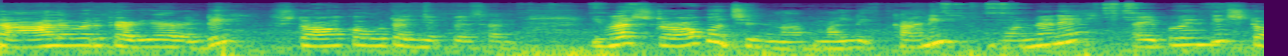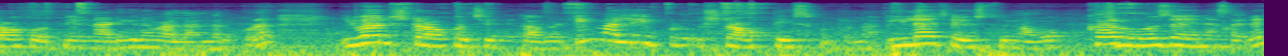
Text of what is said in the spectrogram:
చాలా వరకు అడిగారండి స్టాక్ అవుట్ అని చెప్పేసాను ఇవాళ స్టాక్ వచ్చింది నాకు మళ్ళీ. కానీ మొన్ననే అయిపోయింది స్టాక్ అవుట్. నేను అడిగిన వాళ్ళందరూ కూడా ఇవాళ స్టాక్ వచ్చింది కాబట్టి మళ్ళీ ఇప్పుడు స్టాక్ తీసుకుంటున్నాం. ఇలా చేస్తున్నాం. ఒక్క రోజు అయినా సరే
